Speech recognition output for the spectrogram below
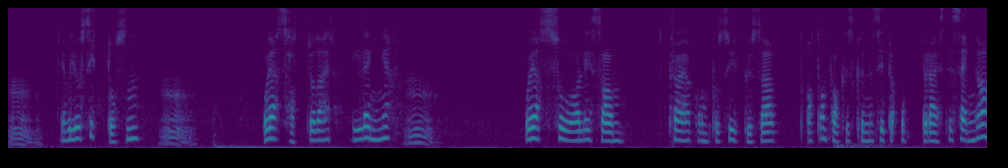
Mm, Jeg ville jo sitte hos han. mm, Og jeg satt jo der lenge. mm. Og jeg så liksom, fra jeg kom på sykehuset, at, at han faktisk kunne sitte oppreist i senga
